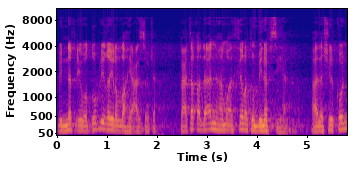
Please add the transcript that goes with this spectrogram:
بالنفع والضر غير الله عز وجل فاعتقد أنها مؤثرة بنفسها. وهذا شرك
